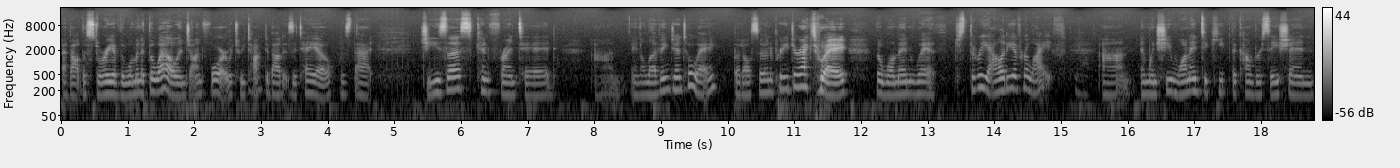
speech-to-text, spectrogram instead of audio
about the story of the woman at the well in John 4, which we talked about at Zeteo, was that Jesus confronted, um, in a loving, gentle way, but also in a pretty direct way, the woman with just the reality of her life. Um, and when she wanted to keep the conversation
